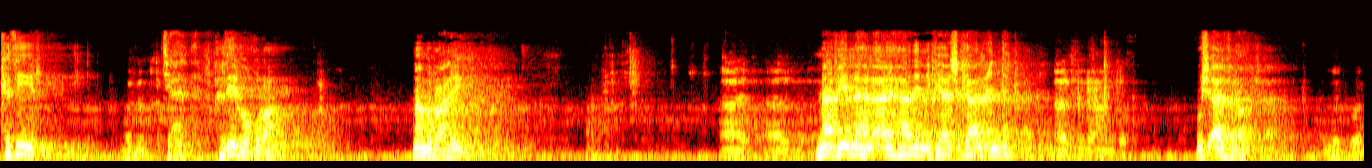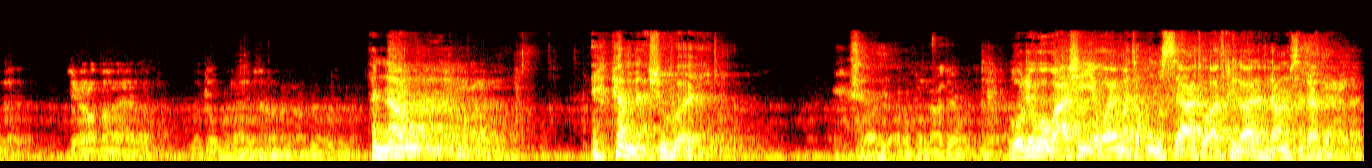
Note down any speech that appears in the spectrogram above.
كثير. يعني كثير في القرآن ما مر عليك؟ ما في إلا الآية هذه اللي فيها إشكال عندك؟ آل فرعون بس. وش آل فرعون؟ اللي يقول يعرضون على النار. النار؟ إيه كمل شوف يعرضون عليها غدوا وعشيا ويوم تقوم الساعة وأدخلوا آل فرعون نفس العذاب.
